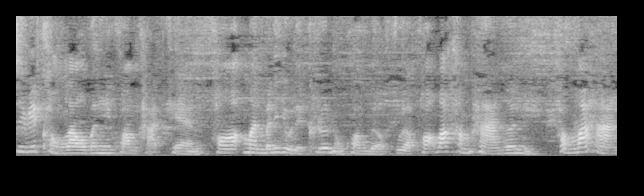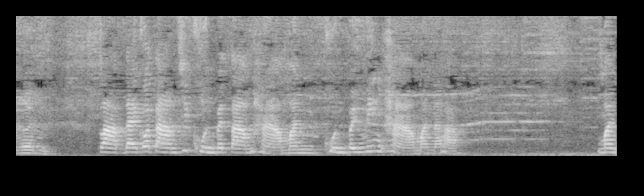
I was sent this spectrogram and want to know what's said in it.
ชีวิตของเรามันมีความขาดแคลน เพราะมันไม่ได้อยู่ในคลื่นของความเหลือเฟือ เพราะว่าคำหาเงินคำว่าหาเงิน ตราบใดก็ตามที่คุณไปตามหามัน คุณไปวิ่งหามันนะคะ มัน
